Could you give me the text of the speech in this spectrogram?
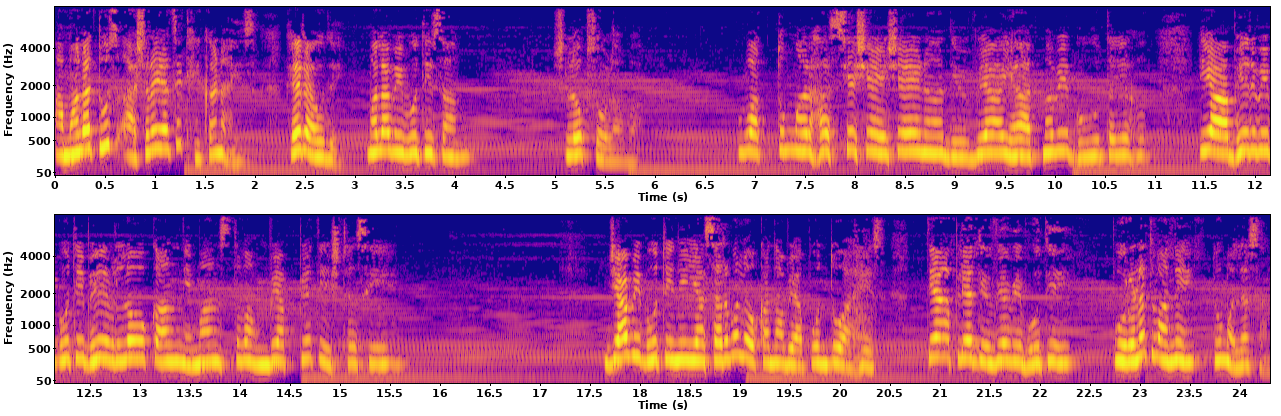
आम्हाला तूच आश्रयाचे ठिकाण आहेस. हे राहू दे मला विभूती सांग. श्लोक सोळावा. वक्तुमर्हस्य शेषेण दिव्या ह्यात्मविभूतय याभिर्विभूतीभिर्लोकान् निमांस्त्वं व्याप्य तिष्ठसी. ज्या विभूतीने या सर्व लोकांना व्यापून तू आहेस त्या आपल्या दिव्य विभूती पूर्णत्वाने तू मला सांग.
